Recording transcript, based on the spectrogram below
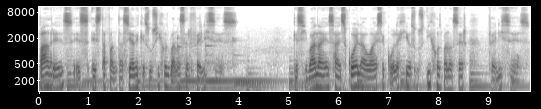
padres es esta fantasía de que sus hijos van a ser felices, que si van a esa escuela o a ese colegio sus hijos van a ser felices.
